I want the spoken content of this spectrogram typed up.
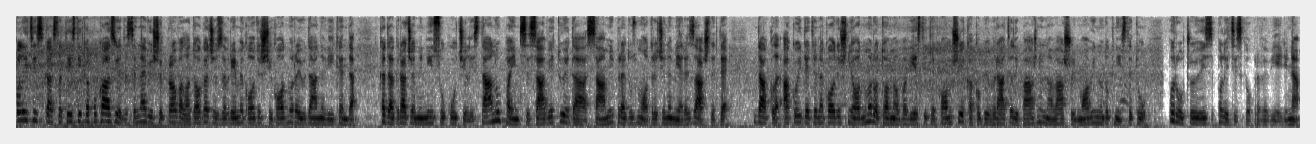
Policijska statistika pokazuje da se najviše provala događa za vrijeme godišnjeg odmora i u dane vikenda, kada građani nisu u kući ili stanu, pa im se savjetuje da sami preduzmu određene mjere zaštite. Dakle, ako idete na godišnji odmor, o tome obavijestite komšije kako bi obratili pažnju na vašu imovinu dok niste tu, poručuju iz Policijske uprave Bijeljina.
